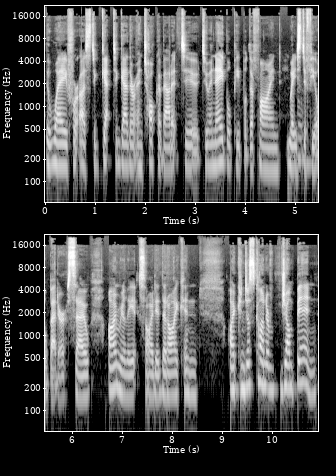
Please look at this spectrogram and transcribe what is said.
the way for us to get together and talk about it to to enable people to find ways mm-hmm. to feel better so i'm really excited that i can I can just kind of jump in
